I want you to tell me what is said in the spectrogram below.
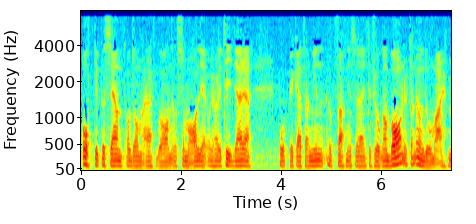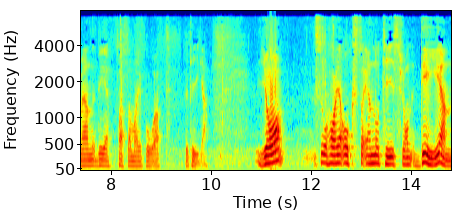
80% av dem är afghaner och somalier. Och jag har ju tidigare påpekat att min uppfattning så är det inte fråga om barn utan ungdomar. Men det passar man ju på att förtiga. Ja, så har jag också en notis från DN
